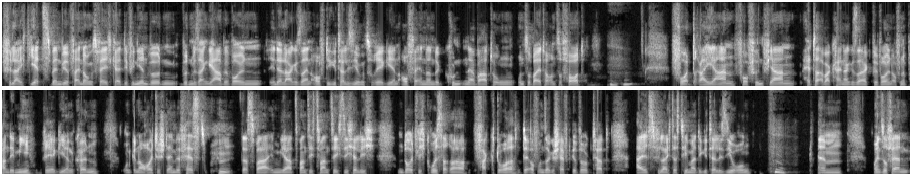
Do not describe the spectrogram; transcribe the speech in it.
vielleicht jetzt, wenn wir Veränderungsfähigkeit definieren würden, würden wir sagen, ja, wir wollen in der Lage sein, auf Digitalisierung zu reagieren, auf verändernde Kundenerwartungen und so weiter und so fort. Mhm. Vor drei Jahren, vor fünf Jahren hätte aber keiner gesagt, wir wollen auf eine Pandemie reagieren können. Und genau heute stellen wir fest, hm, das war im Jahr 2020 sicherlich ein deutlich größerer Faktor, der auf unser Geschäft gewirkt hat, als vielleicht das Thema Digitalisierung. Hm. Ähm, und insofern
